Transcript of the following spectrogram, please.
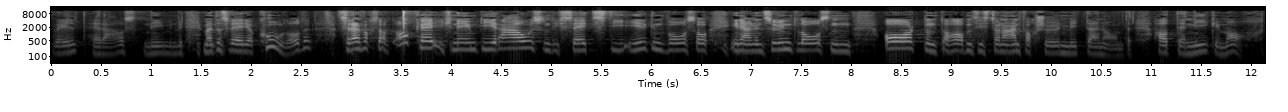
Welt herausnehmen will. Ich meine, das wäre ja cool, oder? Dass er einfach sagt, okay, ich nehme die raus und ich setze die irgendwo so in einen sündlosen Ort und da haben sie es dann einfach schön miteinander. Hat er nie gemacht.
